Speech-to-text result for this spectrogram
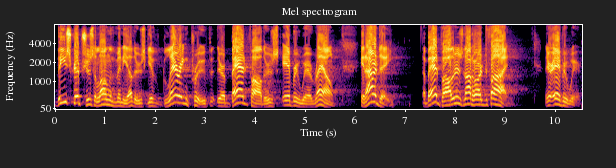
these scriptures, along with many others, give glaring proof that there are bad fathers everywhere around. In our day, a bad father is not hard to find, they're everywhere.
